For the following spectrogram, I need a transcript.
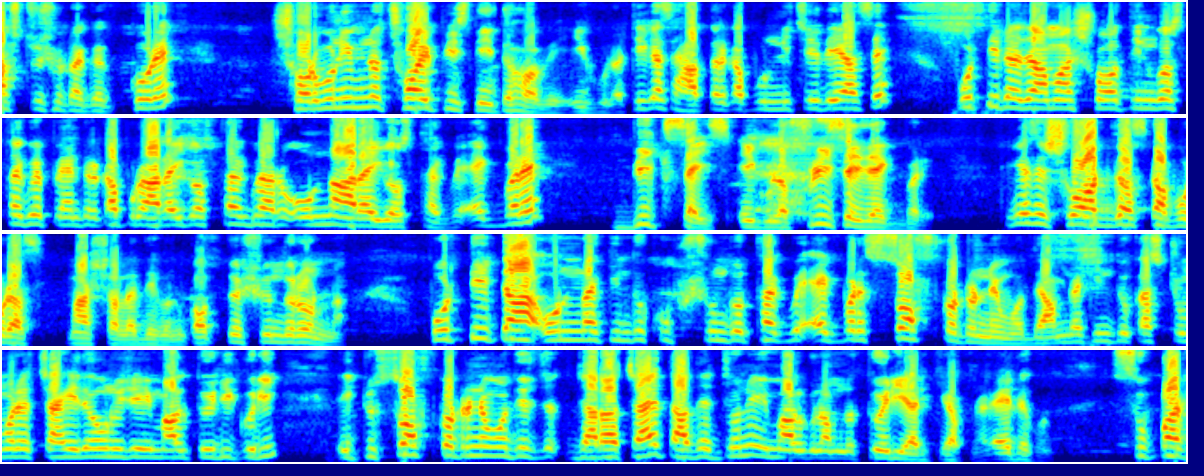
আটশোশো টাকা করে। সর্বনিম্ন ছয় পিস নিতে হবে এগুলা। ঠিক আছে, হাতের কাপড় নিচে দিয়ে আছে। প্রতিটা জামা শ তিন গজ থাকবে, প্যান্টের কাপড় আড়াই গজ থাকবে, আর অন্য আড়াই গজ থাকবে। একবারে বিগ সাইজ এগুলা ফ্রি সাইজ একবারে। ঠিক আছে? শর্ট গাছ কাপড় আছে মার্শাল্লাহ দেখুন, কত সুন্দর ওন্না প্রতিটা ওন্না কিন্তু খুব সুন্দর থাকবে, একবারে সফট কটনের মধ্যে। আমরা কিন্তু কাস্টমারের চাহিদা অনুযায়ী মাল তৈরি করি, একটু সফট কটনের মধ্যে যারা চায়, তাদের জন্য এই মালগুলো আমরা তৈরি আর কি আপনার। এই দেখুন সুপার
